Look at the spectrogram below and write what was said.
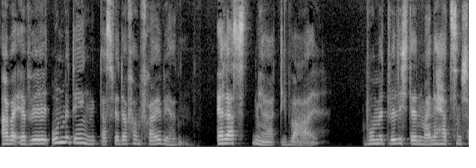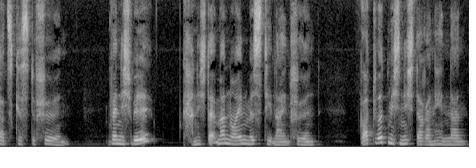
Aber er will unbedingt, dass wir davon frei werden. Er lasst mir die Wahl. Womit will ich denn meine Herzensschatzkiste füllen? Wenn ich will, kann ich da immer neuen Mist hineinfüllen. Gott wird mich nicht daran hindern.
